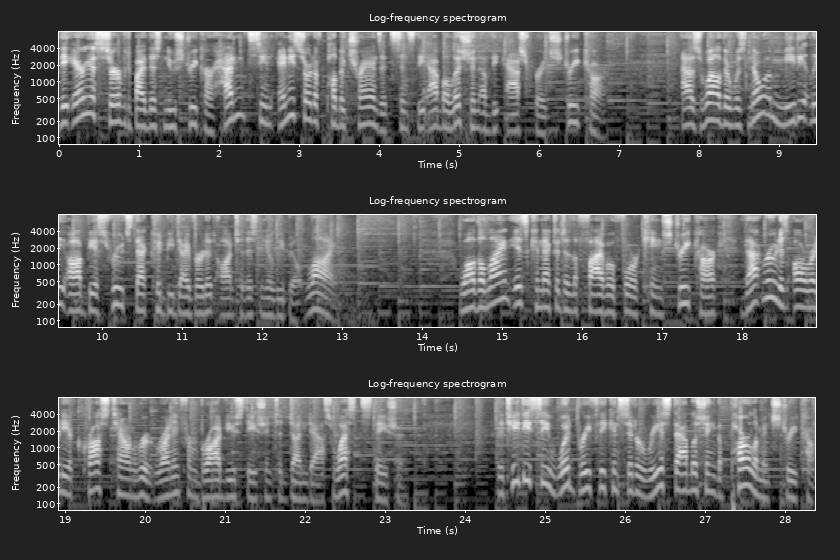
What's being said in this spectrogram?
The area served by this new streetcar hadn't seen any sort of public transit since the abolition of the Ashbridge streetcar. As well, there was no immediately obvious routes that could be diverted onto this newly built line. While the line is connected to the 504 King streetcar, that route is already a crosstown route running from Broadview Station to Dundas West Station. The TTC would briefly consider re-establishing the Parliament streetcar,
